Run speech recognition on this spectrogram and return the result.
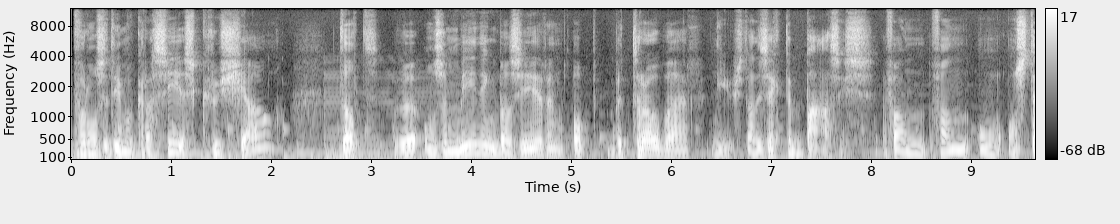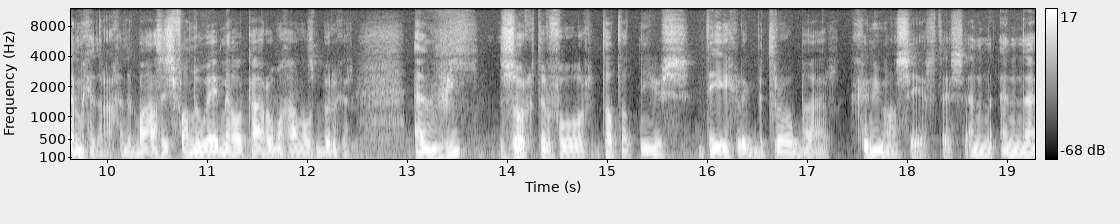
Voor onze democratie is cruciaal dat we onze mening baseren op betrouwbaar nieuws. Dat is echt de basis van, van ons stemgedrag en de basis van hoe wij met elkaar omgaan als burger. En wie zorgt ervoor dat dat nieuws degelijk, betrouwbaar, genuanceerd is? En, en, uh,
